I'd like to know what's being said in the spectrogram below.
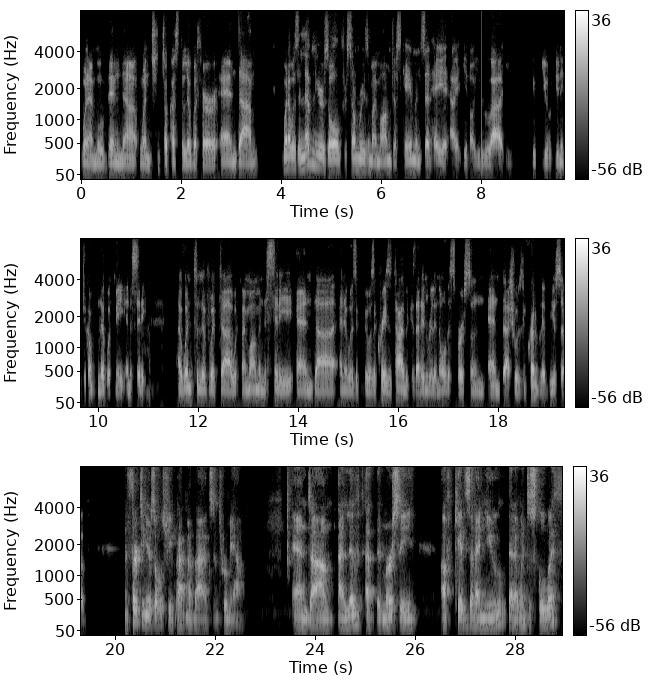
when I moved in uh, when she took us to live with her, and um, when I was 11 years old, for some reason, my mom just came and said, "Hey, I, you know, you uh, you, you, you need to come live with me in the city. I went to live with uh, with my mom in the city, and uh, and it was a, it was a crazy time because I didn't really know this person, and uh, she was incredibly abusive. At 13 years old, she packed my bags and threw me out, and um, I lived at the mercy of kids that I knew that I went to school with,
